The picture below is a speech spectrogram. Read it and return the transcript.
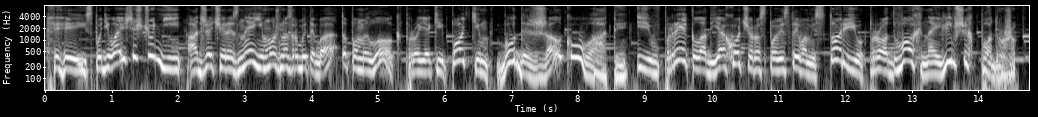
Хе-хей, сподіваюся, що ні. Адже через неї можна зробити багато помилок, про які потім будеш жалкувати. І в приклад я хочу розповісти вам історію про двох найліпших подружок.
